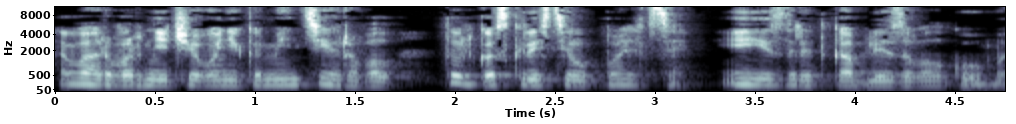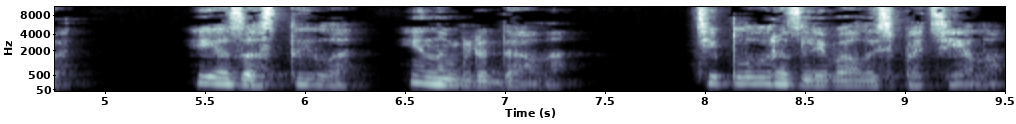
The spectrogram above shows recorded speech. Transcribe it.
Варвар ничего не комментировал, только скрестил пальцы и изредка облизывал губы. Я застыла и наблюдала. Тепло разливалось по телу.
